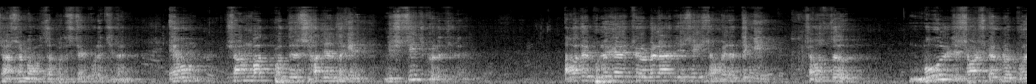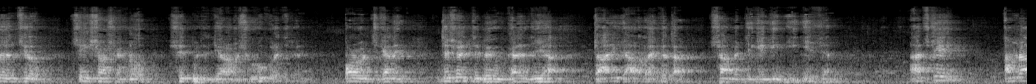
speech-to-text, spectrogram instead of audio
শাসন ব্যবস্থা প্রতিষ্ঠা করেছিলেন এবং সংবাদপত্রের স্বাধীনতাকে নিশ্চিত করেছিলেন। আমাদের ভুলে গেলে চলবে না যে সেই সময়টা থেকে সমস্ত মূল যে সংস্কারগুলোর প্রয়োজন ছিল, সেই সংস্কারগুলো প্রেসিডেন্ট জিয়া শুরু করেছিলেন। পরবর্তীকালে দেশের যে বেগম খালেদা জিয়া, তারই ধারাবাহিকতা সামনের দিকে এগিয়ে নিয়ে গিয়েছেন। আজকে আমরা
